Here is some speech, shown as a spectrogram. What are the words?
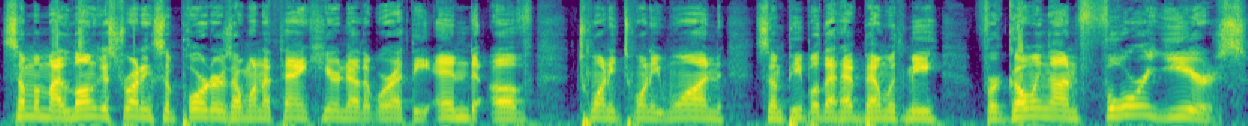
Some of my longest running supporters I want to thank here now that we're at the end of 2021. Some people that have been with me for going on four years,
